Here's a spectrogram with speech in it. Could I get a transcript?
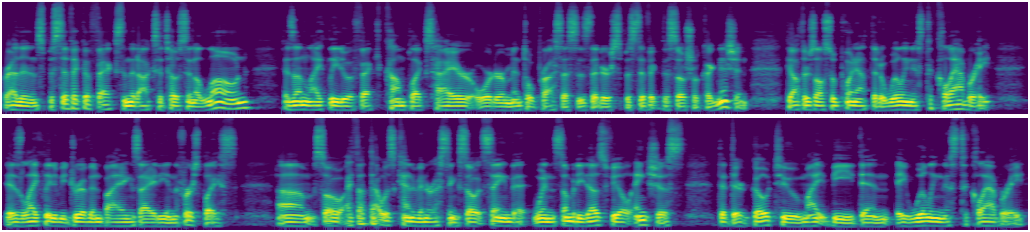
rather than specific effects, and that oxytocin alone is unlikely to affect complex, higher order mental processes that are specific to social cognition. The authors also point out that a willingness to collaborate is likely to be driven by anxiety in the first place. Um, so I thought that was kind of interesting. So it's saying that when somebody does feel anxious, that their go-to might be then a willingness to collaborate.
